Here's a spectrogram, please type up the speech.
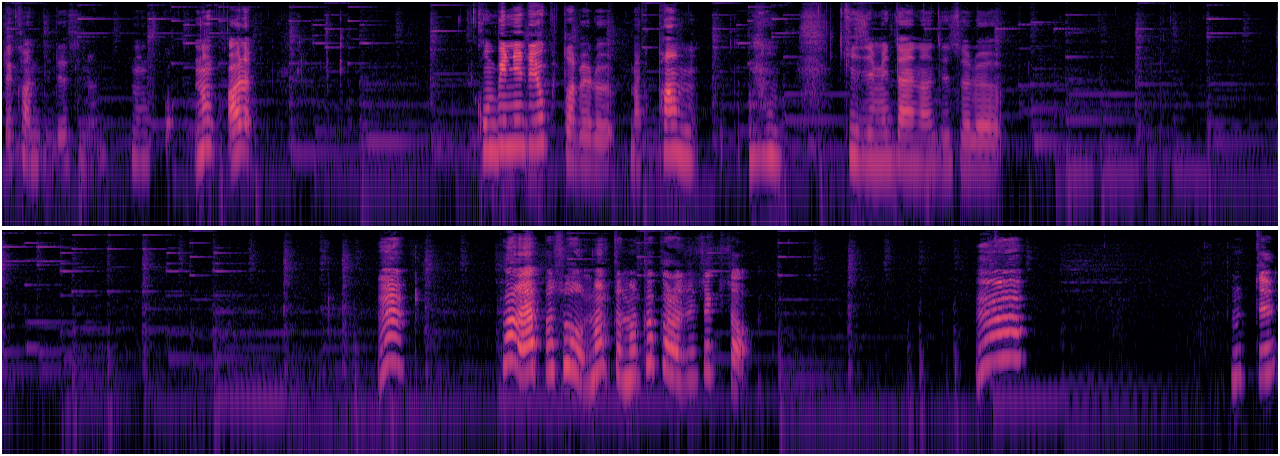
て感じですねなんかなんかあれコンビニでよく食べるなんかパン生地みたいな味するそう。なんか中から出てきた。うん。待って。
